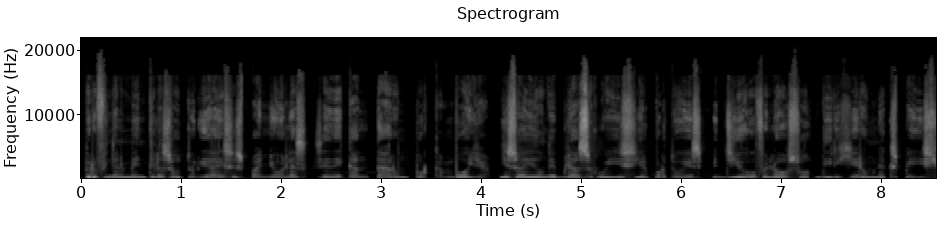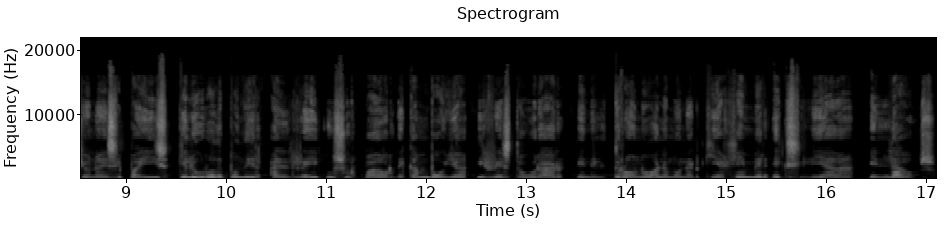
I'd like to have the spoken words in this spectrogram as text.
pero finalmente las autoridades españolas se decantaron por Camboya. Y es ahí donde Blas Ruiz y el portugués Diego Veloso dirigieron una expedición a ese país que logró deponer al rey usurpador de Camboya y restaurar en el trono a la monarquía Gemer exiliada en Laos.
